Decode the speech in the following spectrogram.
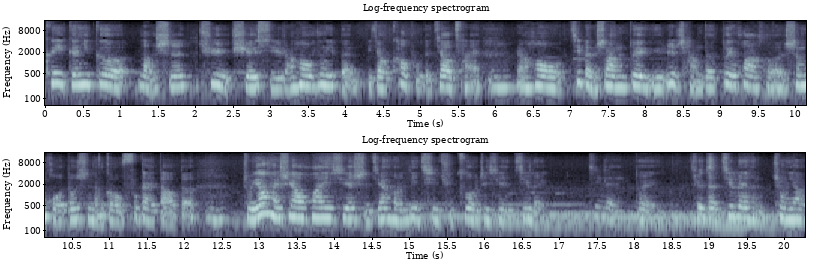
可以跟一个老师去学习，然后用一本比较靠谱的教材，然后基本上对于日常的对话和生活都是能够覆盖到的。主要还是要花一些时间和力气去做这些积累。积累。对，觉得积累很重要，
